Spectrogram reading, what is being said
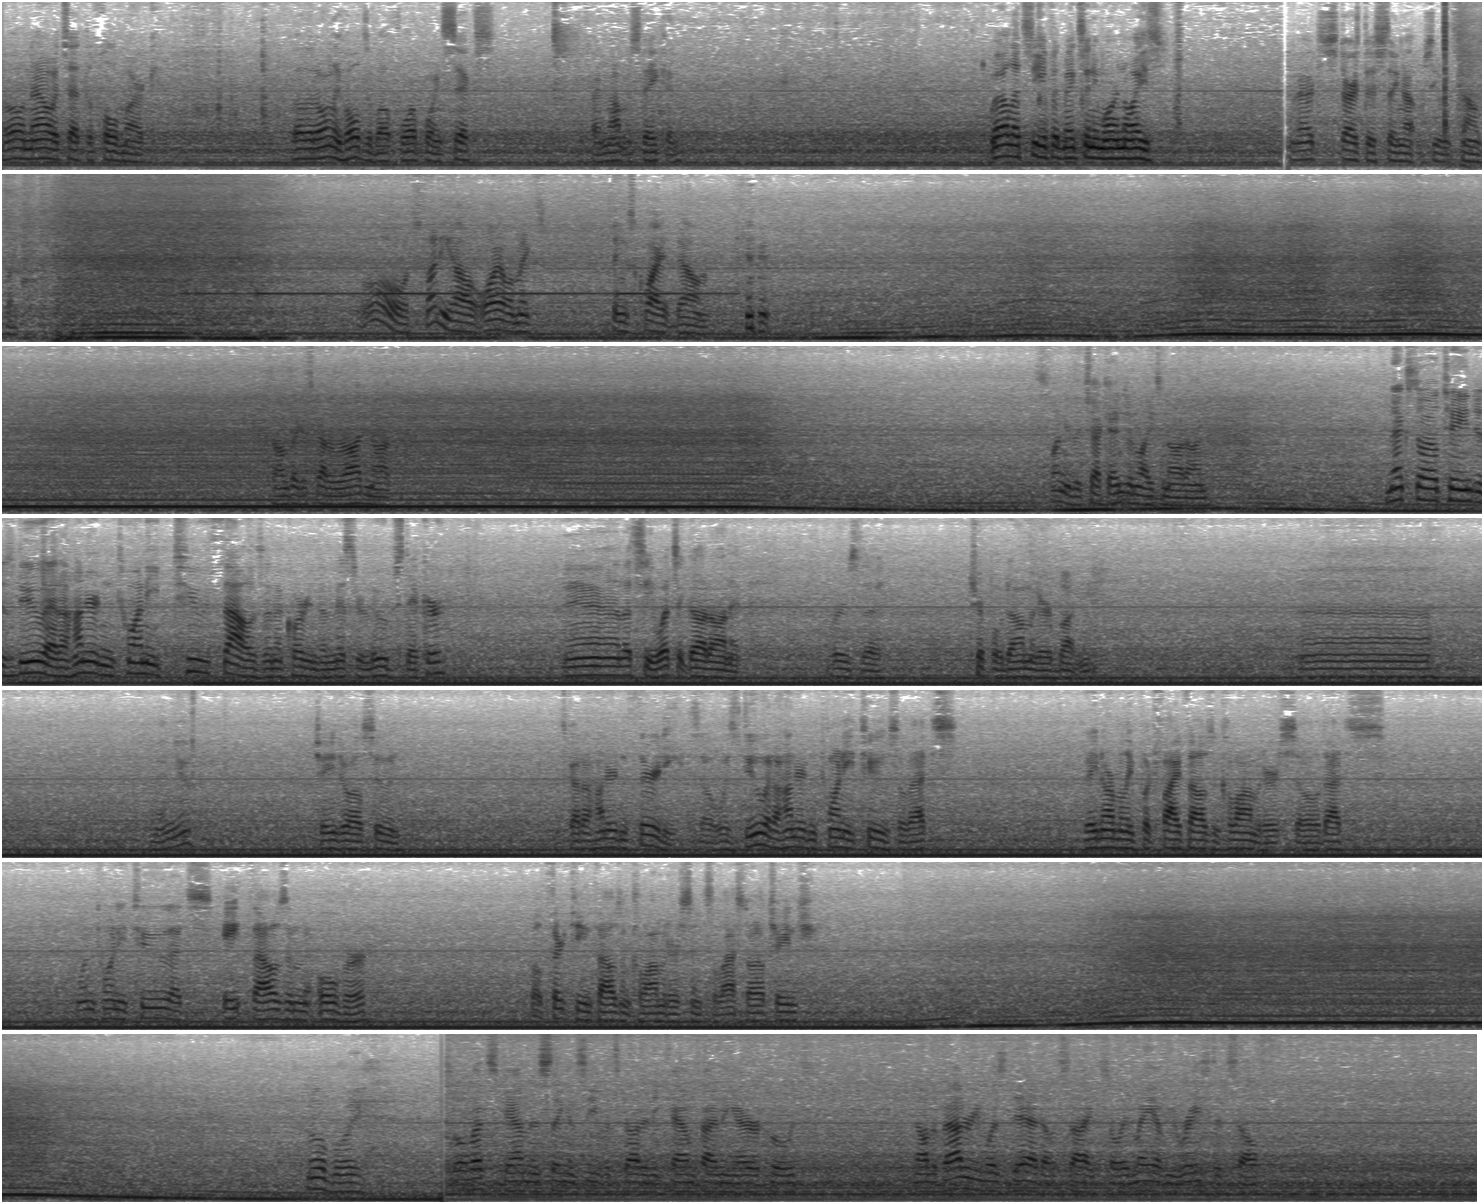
Oh, now it's at the full mark. Well, it only holds about 4.6, if I'm not mistaken. Well, let's see if it makes any more noise. Let's start this thing up and see what it sounds like. Oh, it's funny how oil makes things quiet down. Sounds like it's got a rod knock. funny the check engine light's not on. Next oil change is due at 122,000 according to Mr. Lube sticker. And let's see, what's it got on it? Where's the trip odometer button? Uh, menu. Change oil soon. It's got 130, so it was due at 122, so that's they normally put 5,000 kilometers, so that's 122, that's 8,000 over. About 13,000 kilometers since the last oil change. Oh boy. So let's scan this thing and see if it's got any cam timing error codes. Now the battery was dead outside, so it may have erased itself.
